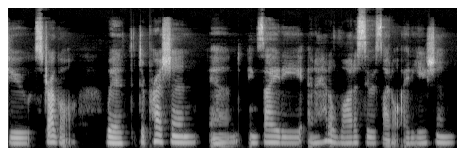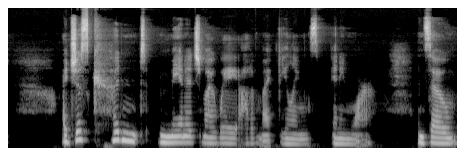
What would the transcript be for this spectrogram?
to struggle with depression and anxiety, and I had a lot of suicidal ideation. I just couldn't manage my way out of my feelings anymore, and so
